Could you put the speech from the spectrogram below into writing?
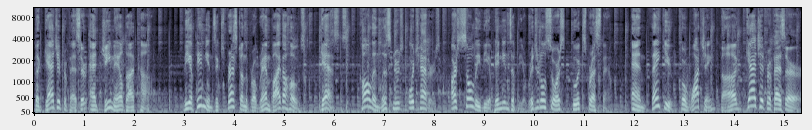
thegadgetprofessor at gmail.com. The opinions expressed on the program by the host, guests, call in listeners, or chatters are solely the opinions of the original source who expressed them. And thank you for watching The Gadget Professor.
